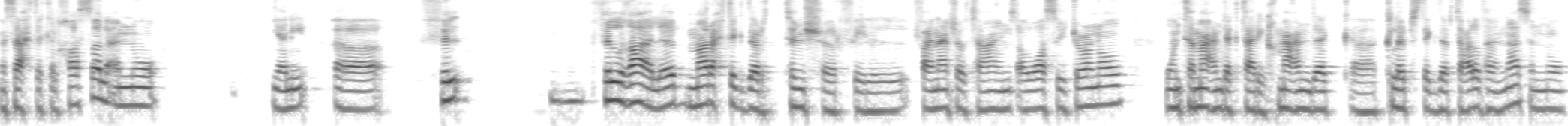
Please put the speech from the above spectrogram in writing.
مساحتك الخاصة لأنه يعني آه، في في الغالب ما راح تقدر تنشر في الفاينانشال تايمز أو ستريت جورنال وانت ما عندك تاريخ ما عندك clips تقدر تعرضها للناس انه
